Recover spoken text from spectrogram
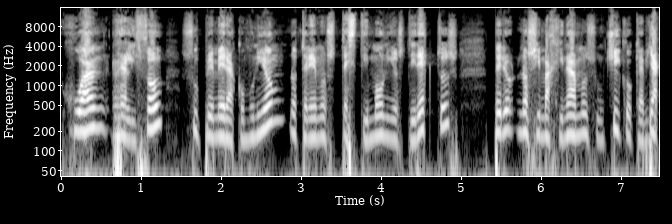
Juan realizó su primera comunión, no tenemos testimonios directos, pero nos imaginamos un chico que había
